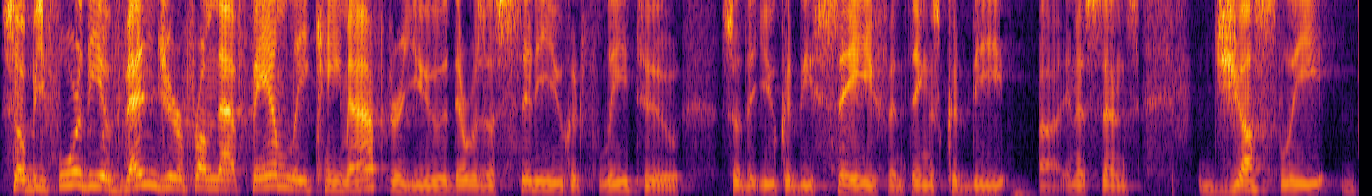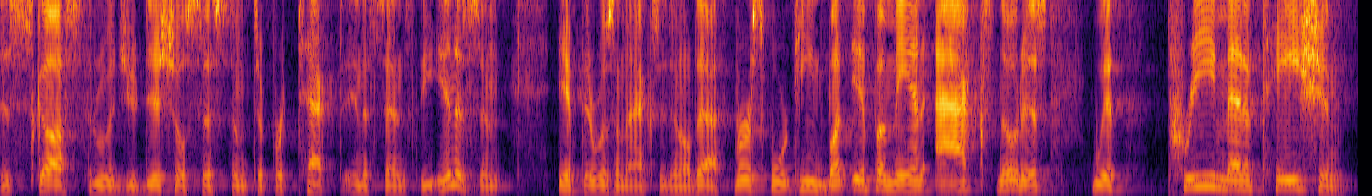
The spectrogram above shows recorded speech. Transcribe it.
So before the avenger from that family came after you, there was a city you could flee to so that you could be safe and things could be, uh, in a sense, justly discussed through a judicial system to protect, in a sense, the innocent if there was an accidental death. Verse 14, but if a man acts, notice, with premeditation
